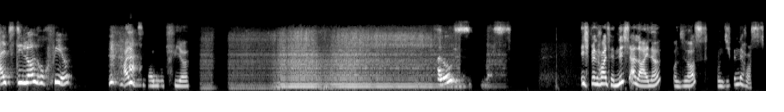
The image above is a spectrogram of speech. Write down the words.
Als die LOL hoch 4. Als die LOL hoch 4. Hallo? Ich bin heute nicht alleine und lost und ich bin der Host.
